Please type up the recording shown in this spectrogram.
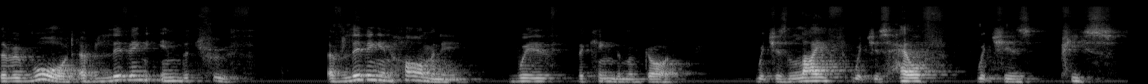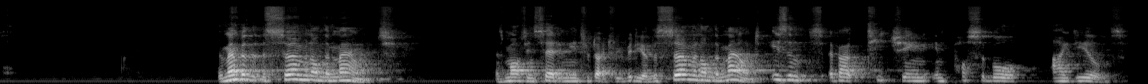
The reward of living in the truth, of living in harmony with the kingdom of God, which is life, which is health, which is peace. Remember that the Sermon on the Mount, as Martin said in the introductory video, the Sermon on the Mount isn't about teaching impossible ideals.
